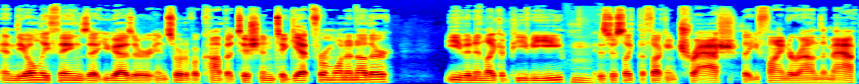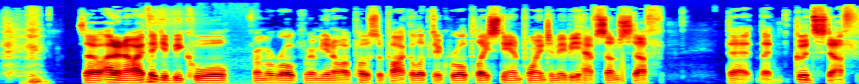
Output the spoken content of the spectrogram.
And the only things that you guys are in sort of a competition to get from one another, even in like a PvE, Hmm. is just like the fucking trash that you find around the map. So I don't know. I think it'd be cool from a role from you know a post-apocalyptic role play standpoint to maybe have some stuff that that good stuff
